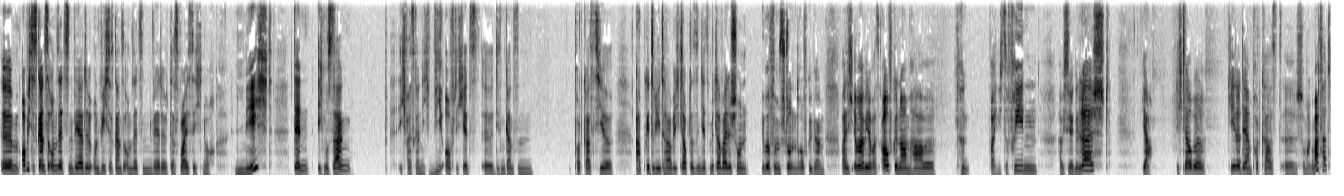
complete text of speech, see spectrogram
Ähm, ob ich das Ganze umsetzen werde und wie ich das Ganze umsetzen werde, das weiß ich noch nicht. Denn ich muss sagen, ich weiß gar nicht, wie oft ich jetzt äh, diesen ganzen Podcast hier abgedreht habe. Ich glaube, da sind jetzt mittlerweile schon über fünf Stunden drauf gegangen, weil ich immer wieder was aufgenommen habe. Dann war ich nicht zufrieden, habe ich es wieder gelöscht. Ja, ich glaube, jeder, der einen Podcast äh, schon mal gemacht hat,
